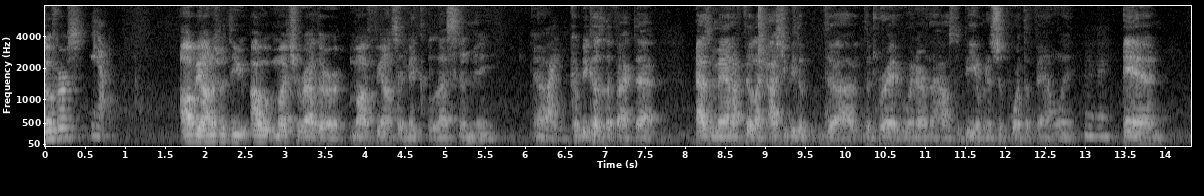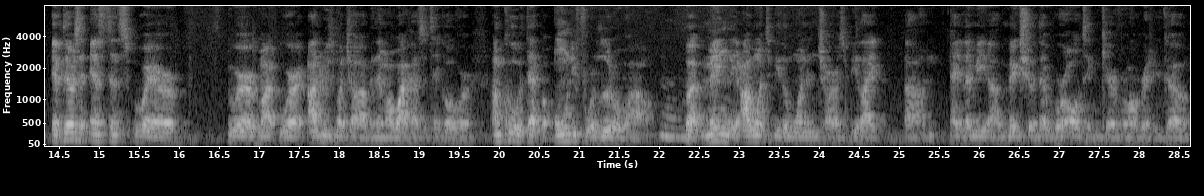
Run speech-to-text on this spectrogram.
go first? Yeah. I'll be honest with you. I would much rather my fiance make less than me. Yeah, Right. Because of the fact that, as a man, I feel like I should be the the uh, the breadwinner in the house to be able to support the family. Okay. And if there's an instance where where my where I lose my job and then my wife has to take over, I'm cool with that, but only for a little while. But mainly, I want to be the one in charge. Be like, um, hey, let me uh, make sure that we're all taken care of, we're all ready to go,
